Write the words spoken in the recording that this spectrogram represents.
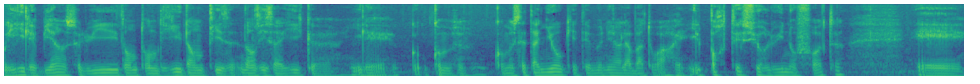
oui, il est bien celui dont on dit dans, Is- dans Isaïe qu'il est co- comme, comme cet agneau qui était mené à l'abattoir et il portait sur lui nos fautes et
